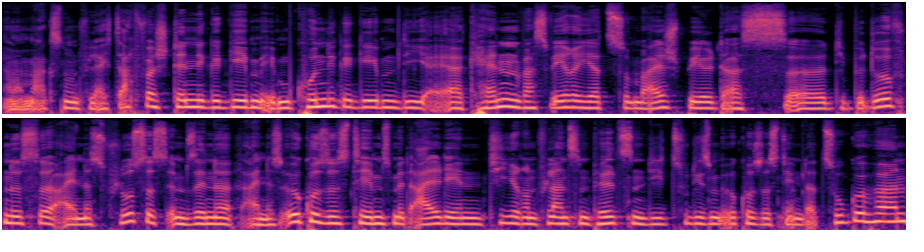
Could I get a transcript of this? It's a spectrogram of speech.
man mag es nun vielleicht Sachverständige geben, eben Kundige geben, die erkennen, was wäre jetzt zum Beispiel, dass äh, die Bedürfnisse eines Flusses im Sinne eines Ökosystems mit all den Tieren, Pflanzen, Pilzen, die zu diesem Ökosystem dazugehören,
